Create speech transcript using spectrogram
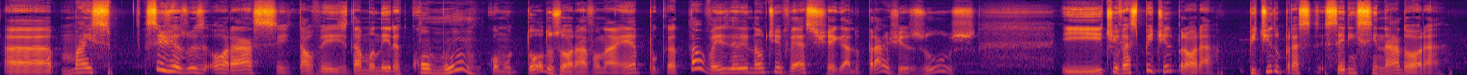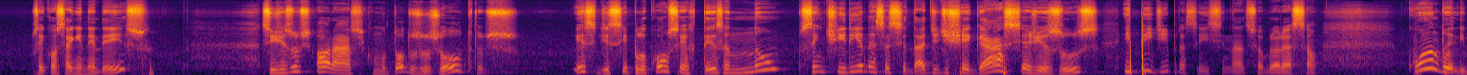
Uh, mas se Jesus orasse, talvez da maneira comum, como todos oravam na época, talvez ele não tivesse chegado para Jesus e tivesse pedido para orar, pedido para ser ensinado a orar. Você consegue entender isso? Se Jesus orasse como todos os outros, esse discípulo com certeza não sentiria necessidade de chegar-se a Jesus e pedir para ser ensinado sobre oração. Quando ele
